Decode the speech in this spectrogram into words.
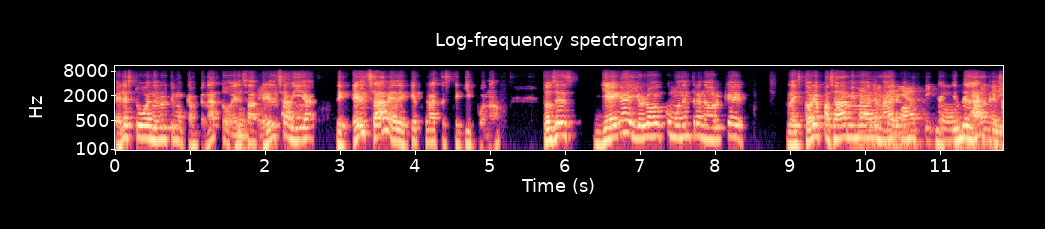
él estuvo en el último campeonato, él, sa- él sabía, de, él sabe de qué trata este equipo, ¿no? Entonces llega y yo lo veo como un entrenador que la historia pasada a mí me Nada vale madre, vamos, mediático, de aquí en nada adelante,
